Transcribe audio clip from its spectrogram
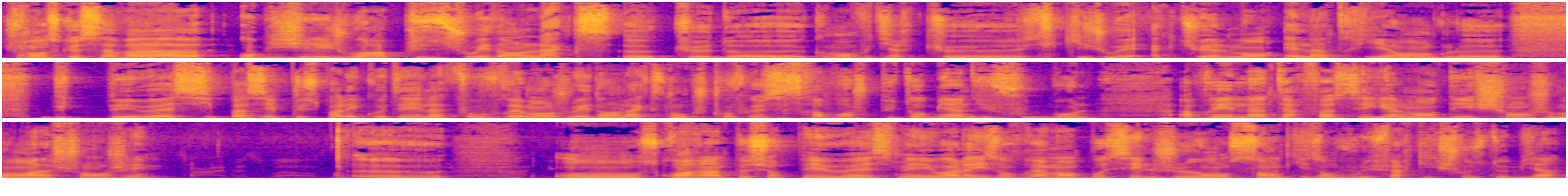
je pense que ça va obliger les joueurs à plus jouer dans l'axe euh, que de comment vous dire que ce qui jouait actuellement L1 triangle but PES, il passait plus par les côtés, là faut vraiment jouer dans l'axe. Donc je trouve que ça se rapproche plutôt bien du football. Après l'interface également des changements à changer. Euh, on se croirait un peu sur PES, mais voilà, ils ont vraiment bossé le jeu, on sent qu'ils ont voulu faire quelque chose de bien.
